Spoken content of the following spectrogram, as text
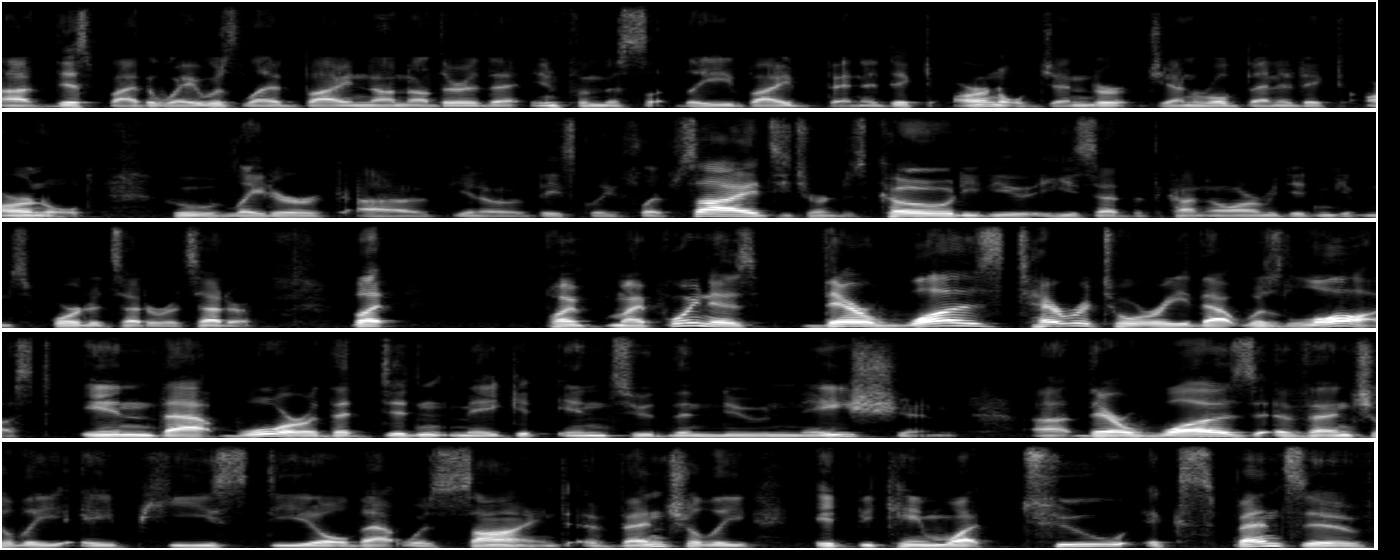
Uh, this, by the way, was led by none other than infamously by Benedict Arnold, General, General Benedict Arnold, who later uh, you know basically flipped sides. He turned his code. He viewed, he said that the Continental Army didn't give him support, et cetera, et cetera. But my point is there was territory that was lost in that war that didn't make it into the new nation. Uh, there was eventually a peace deal that was signed. Eventually, it became what too expensive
